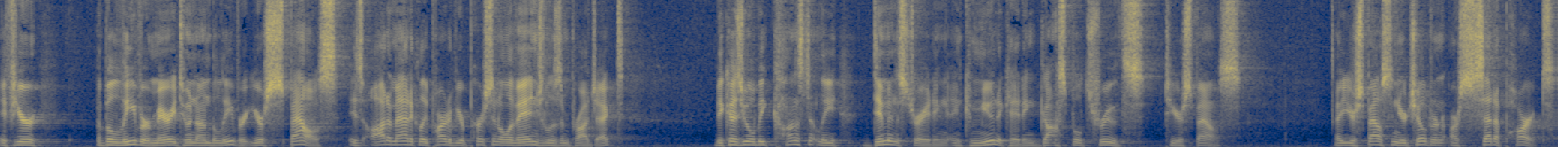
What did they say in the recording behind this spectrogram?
If you're a believer married to an unbeliever, your spouse is automatically part of your personal evangelism project because you will be constantly demonstrating and communicating gospel truths to your spouse. Your spouse and your children are set apart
